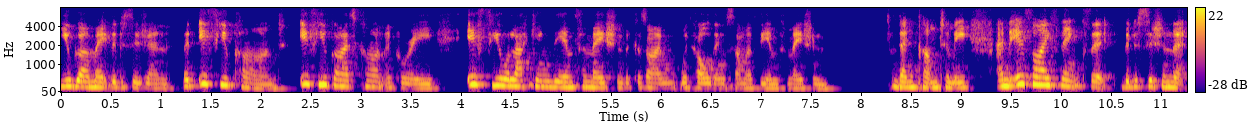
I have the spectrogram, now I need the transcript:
you go and make the decision. But if you can't, if you guys can't agree, if you're lacking the information because I'm withholding some of the information, then come to me. And if I think that the decision that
